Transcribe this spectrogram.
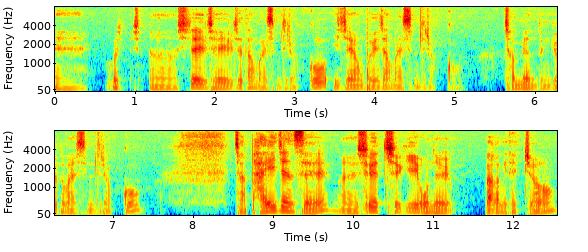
예, 호, 어, CJ 제일제당 말씀드렸고 이재영 부회장 말씀드렸고 전면 등교도 말씀드렸고 자 바이젠셀 예, 수혜 측이 오늘 마감이 됐죠.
